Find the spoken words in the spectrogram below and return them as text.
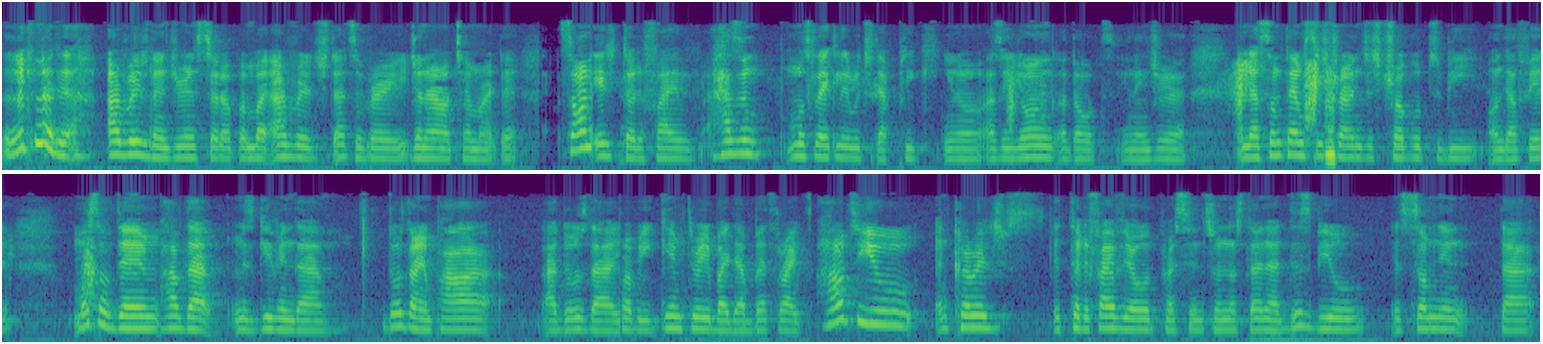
Looking at the average Nigerian setup, and by average, that's a very general term right there. Someone aged 35 hasn't most likely reached their peak, you know, as a young adult in Nigeria, and they're sometimes still trying to struggle to be on their feet. Most of them have that misgiving that those that are in power are those that probably came through by their birthright. How do you encourage a 35 year old person to understand that this bill is something that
